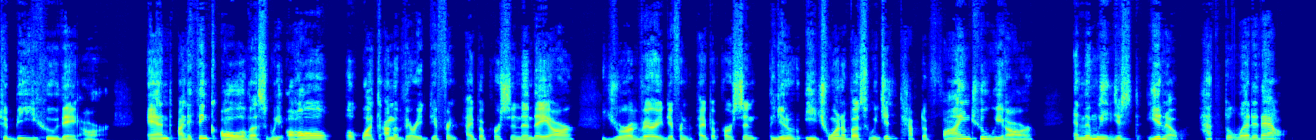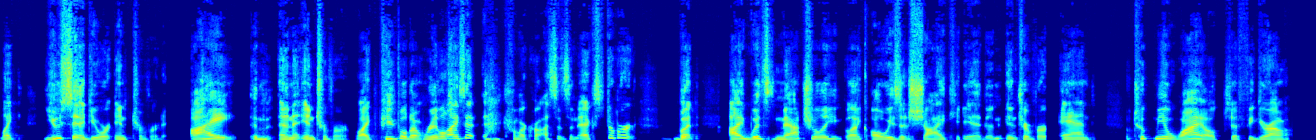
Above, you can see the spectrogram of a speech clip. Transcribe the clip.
to be who they are. And I think all of us, we all like, I'm a very different type of person than they are. You're a very different type of person. You know, each one of us, we just have to find who we are. And then we just, you know, have to let it out. Like you said, you were introverted. I am an introvert. Like people don't realize it. I come across as an extrovert, but I was naturally like always a shy kid, an introvert. And took me a while to figure out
